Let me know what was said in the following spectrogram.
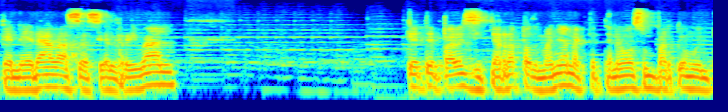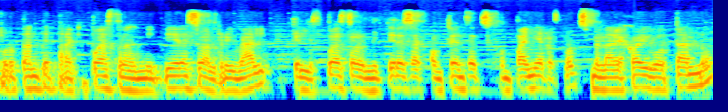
generabas hacia el rival. ¿Qué te parece si te rapas mañana? Que tenemos un partido muy importante para que puedas transmitir eso al rival, que les puedas transmitir esa confianza a tus compañeros. me la dejó ahí votando.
